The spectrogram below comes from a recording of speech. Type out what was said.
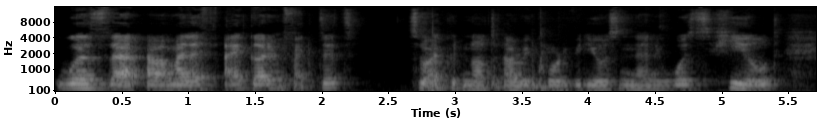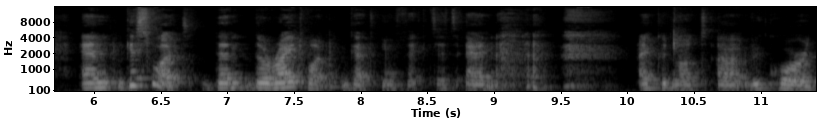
was that uh, my left eye got infected, so I could not uh, record videos, and then it was healed. And guess what? Then the right one got infected, and I could not uh, record.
